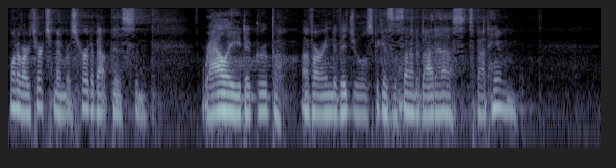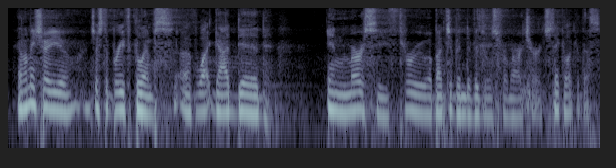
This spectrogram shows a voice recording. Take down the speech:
one of our church members heard about this and rallied a group of our individuals because it's not about us, it's about Him. And let me show you just a brief glimpse of what God did in mercy through a bunch of individuals from our church. Take a look at this.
